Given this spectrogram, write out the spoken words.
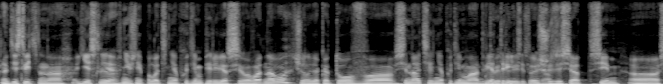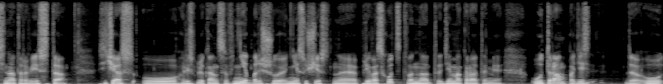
Действительно, если в Нижней Палате необходим перевес всего в одного человека, то в Сенате необходимо две, две трети, трети, то есть да. 67 э, сенаторов из 100. Сейчас у республиканцев небольшое, несущественное превосходство над демократами. У Трампа да, у,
